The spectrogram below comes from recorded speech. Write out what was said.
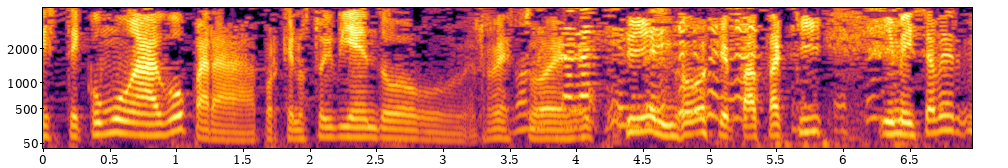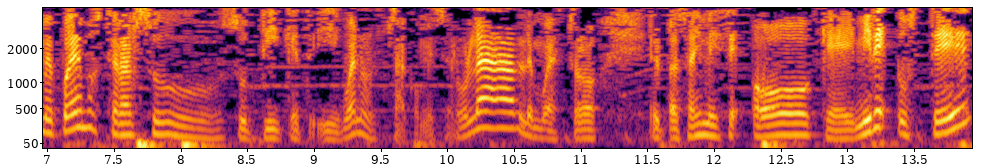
este, ¿cómo hago para, porque no estoy viendo el resto de, sí, ¿no? ¿Qué pasa aquí? Y me dice, a ver, ¿me puede mostrar su, su ticket? Y bueno, saco mi celular, le muestro el pasaje y me dice, ok, mire, usted,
